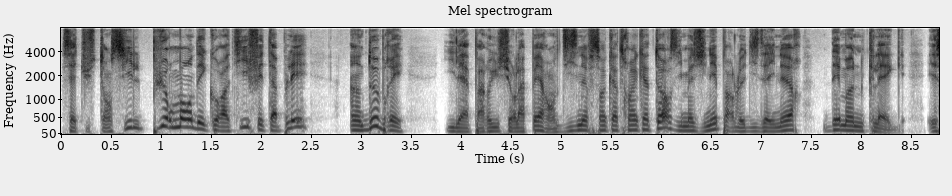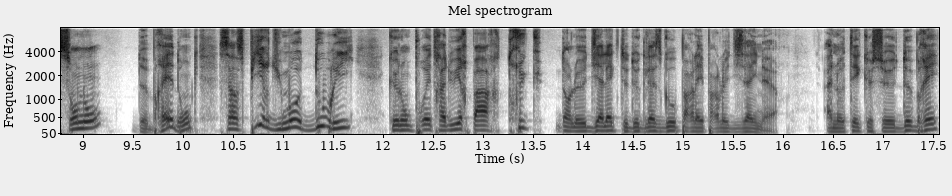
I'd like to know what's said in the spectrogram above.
Cet ustensile purement décoratif est appelé un debré. Il est apparu sur la paire en 1994, imaginé par le designer Damon Clegg. Et son nom, Debré donc, s'inspire du mot doubri, que l'on pourrait traduire par truc dans le dialecte de Glasgow parlé par le designer. À noter que ce debré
